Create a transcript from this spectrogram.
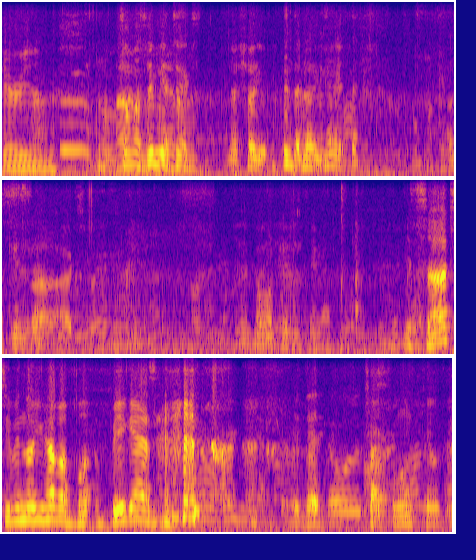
Carrion. Someone send me a text. And I'll show you. the. I'll get it. Sucks, I want to play this. It sucks, even though you have a bu- big ass hand. That typhoon killed me.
